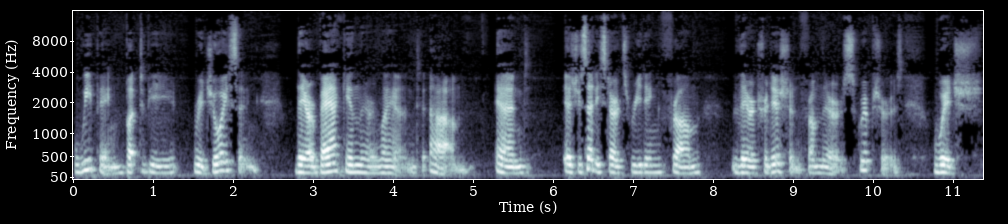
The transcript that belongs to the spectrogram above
weeping, but to be rejoicing. They are back in their land. Um, and as you said, he starts reading from their tradition, from their scriptures, which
